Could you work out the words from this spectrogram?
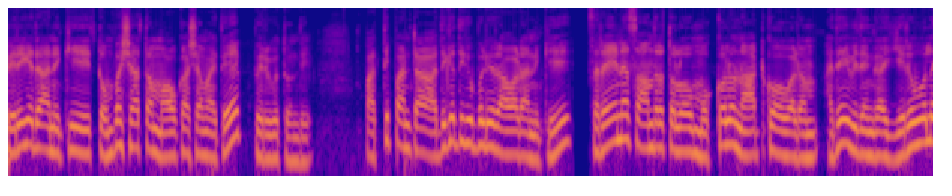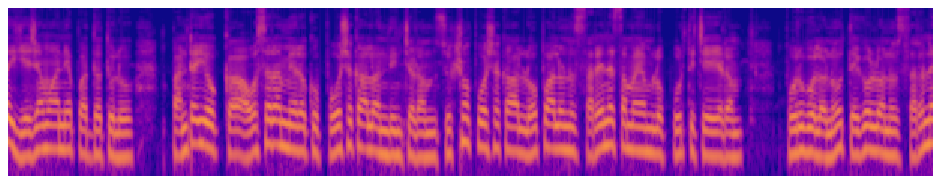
పెరిగడానికి తొంభై శాతం అవకాశం అయితే పెరుగుతుంది. పత్తి పంట అధిక దిగుబడి రావడానికి సరైన సాంద్రతలో మొక్కలు నాటుకోవడం అదేవిధంగా ఎరువుల యజమాన్య పద్ధతులు పంట యొక్క అవసరం మేరకు పోషకాలు అందించడం సూక్ష్మ పోషకాల లోపాలను సరైన సమయంలో పూర్తి చేయడం పురుగులను తెగుళ్ళను సరైన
